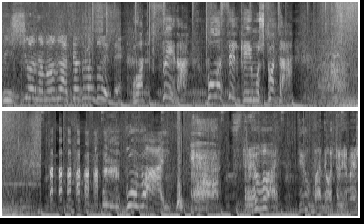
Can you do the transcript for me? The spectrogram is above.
Ти що намагався зробити? От сина! Волосинки йому шкода! Бувай! Стривай! Ти в мене отримаєш.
